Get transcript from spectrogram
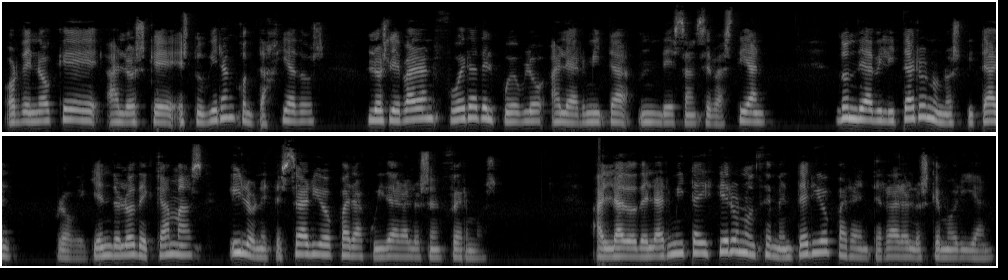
ordenó que a los que estuvieran contagiados los llevaran fuera del pueblo a la ermita de San Sebastián, donde habilitaron un hospital, proveyéndolo de camas y lo necesario para cuidar a los enfermos. Al lado de la ermita hicieron un cementerio para enterrar a los que morían.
